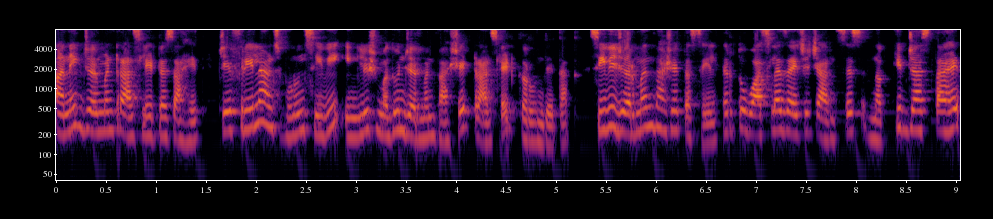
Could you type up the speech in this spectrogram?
अनेक जर्मन ट्रान्सलेटर्स आहेत जे फ्रीलान्स म्हणून सीव्ही इंग्लिशमधून जर्मन भाषेत ट्रान्सलेट करून देतात. सीव्ही जर्मन भाषेत असेल तर तो वाचला जायचे चान्सेस नक्कीच जास्त आहेत.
